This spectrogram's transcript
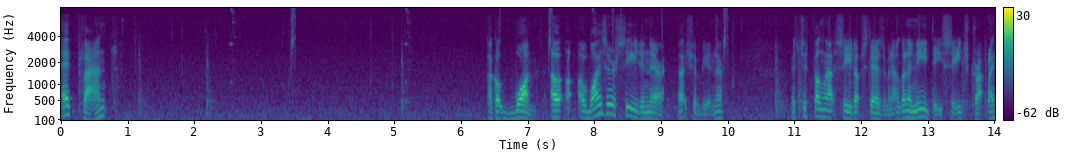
Eggplant. I got one. Oh, uh, why is there a seed in there? That shouldn't be in there. Let's just bung that seed upstairs a minute. I'm going to need these seeds, directly.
